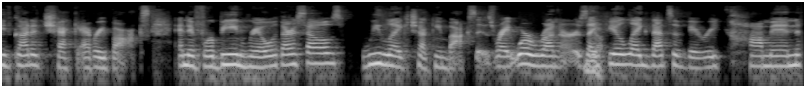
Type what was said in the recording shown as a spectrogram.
We've got to check every box. And if we're being real with ourselves, we like checking boxes, right? We're runners. Yeah. I feel like that's a very common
